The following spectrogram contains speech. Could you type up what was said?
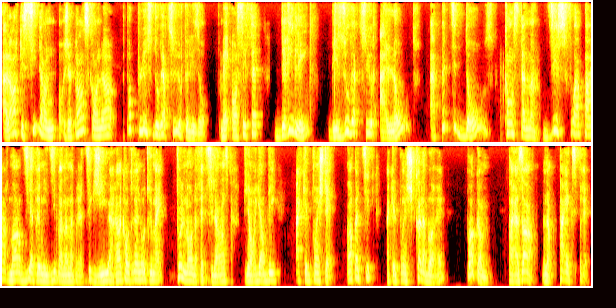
Alors que si dans, je pense qu'on a pas plus d'ouverture que les autres, mais on s'est fait driller des ouvertures à l'autre à petite dose constamment. Dix fois par mardi après-midi pendant ma pratique, j'ai eu à rencontrer un autre humain tout le monde a fait silence, puis ils ont regardé à quel point j'étais empathique, à quel point je collaborais, pas comme par hasard, non, par exprès.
